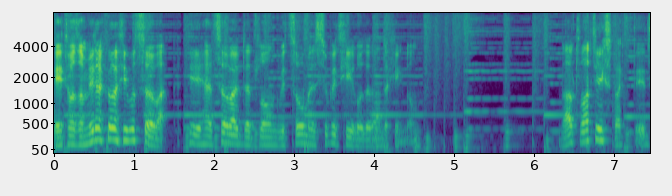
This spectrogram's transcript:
It was a miracle he would survive. He had survived that long with so many stupid heroes around the kingdom. Not what he expected.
